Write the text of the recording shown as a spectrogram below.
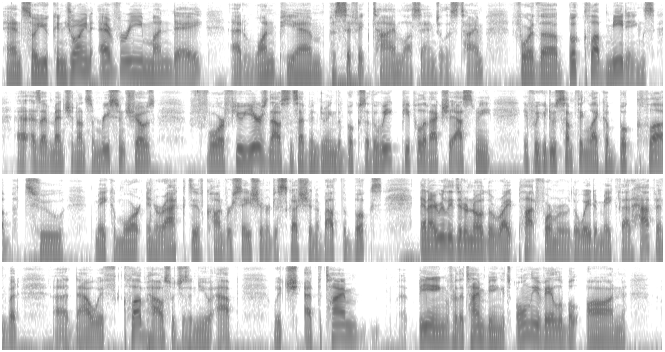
And so you can join every Monday at 1 p.m. Pacific time, Los Angeles time, for the book club meetings. As I've mentioned on some recent shows, for a few years now, since I've been doing the books of the week, people have actually asked me if we could do something like a book club to make a more interactive conversation or discussion about the books. And I really didn't know the right platform or the way to make that happen. But uh, now with Clubhouse, which is a new app, which at the time being, for the time being, it's only available on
